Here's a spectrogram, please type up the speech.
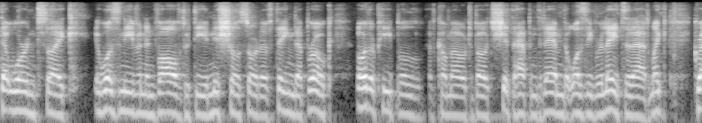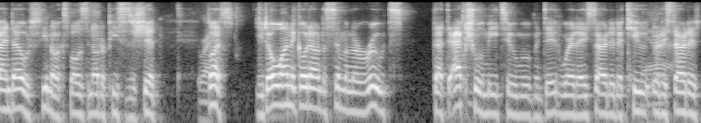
that weren't like it wasn't even involved with the initial sort of thing that broke. Other people have come out about shit that happened to them that wasn't even related to that. I'm like grand out, you know, exposing other pieces of shit. Right. But you don't want to go down to similar routes that the actual Me Too movement did, where they started acute, yeah. where they started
